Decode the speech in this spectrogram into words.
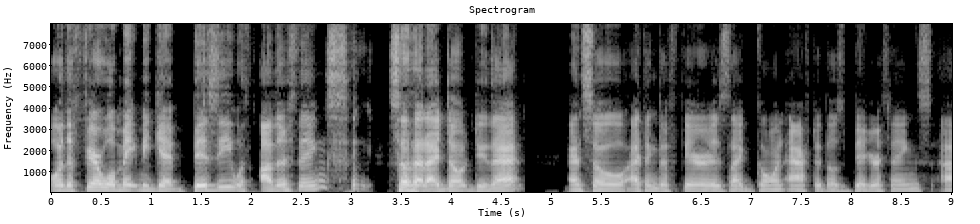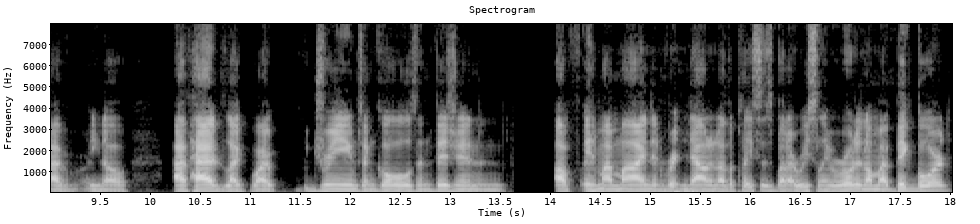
or the fear will make me get busy with other things so that I don't do that. And so I think the fear is like going after those bigger things. I've, you know, I've had like my dreams and goals and vision and up in my mind and written down in other places, but I recently wrote it on my big board.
